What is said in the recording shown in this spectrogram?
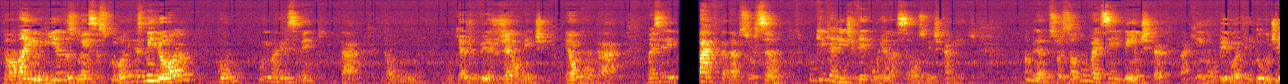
Então, a maioria das doenças crônicas melhoram com o emagrecimento. Tá? Então, o que eu vejo geralmente é o contrário. Mas ele impacta na absorção o que, que a gente vê com relação aos medicamentos? A absorção não vai ser idêntica a quem não pegou aquele tubo de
